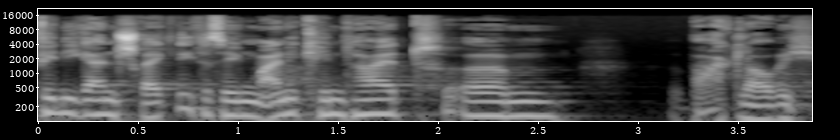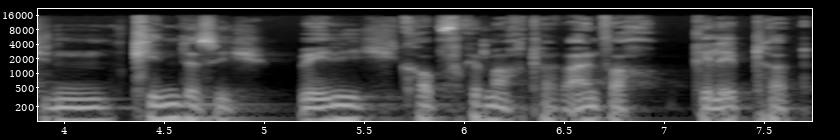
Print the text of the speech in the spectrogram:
finde ich ganz schrecklich. Deswegen meine Kindheit ähm, war, glaube ich, ein Kind, das sich wenig Kopf gemacht hat, einfach gelebt hat.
